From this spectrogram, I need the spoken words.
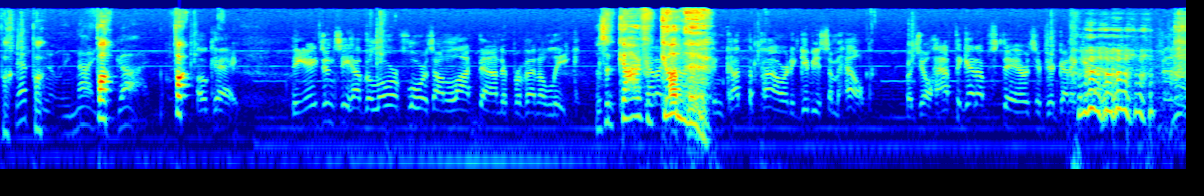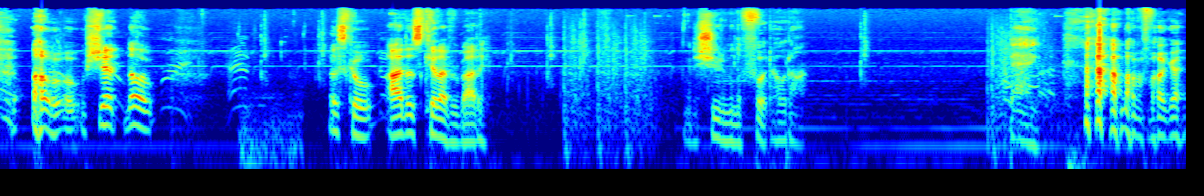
fuck, Definitely fuck, fuck. Okay. The agency have the lower floors on lockdown to prevent a leak. There's a guy with a gun there. can cut the power to give you some help, but you'll have to get upstairs if you're gonna get. Oh, oh shit, no. That's cool. I just kill everybody. I'm gonna shoot him in the foot. Hold on. Bang. Motherfucker.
